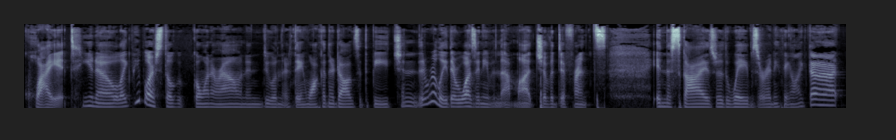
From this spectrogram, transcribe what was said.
quiet, you know, like people are still going around and doing their thing, walking their dogs at the beach. And really there wasn't even that much of a difference in the skies or the waves or anything like that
